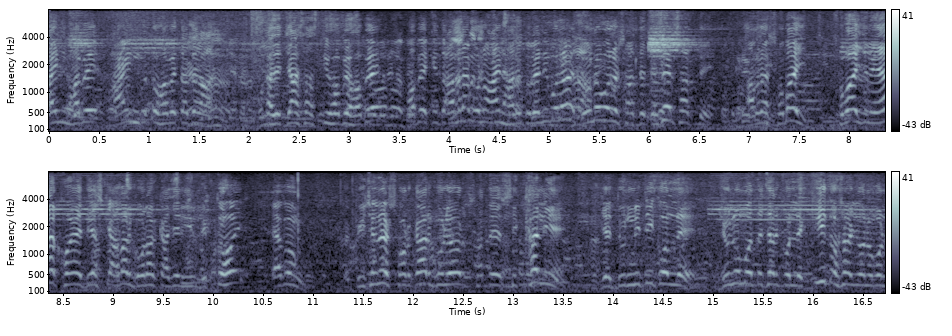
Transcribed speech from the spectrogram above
আইনভাবে আইনগতভাবে তাদের তাদের যা শাস্তি হবে হবে হবে, কিন্তু আমরা কোনো আইন হাতে তুলে নিব না, জনগণের স্বার্থে, দেশের স্বার্থে। আমরা সবাই সবাই যেন এক হয়ে দেশকে আবার গড়ার কাজে লিপ্ত হয় এবং পিছনের সরকারগুলোর সাথে শিক্ষা নিয়ে যে দুর্নীতি করলে জুলুম অত্যাচার করলে কি দোষার জনগণ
